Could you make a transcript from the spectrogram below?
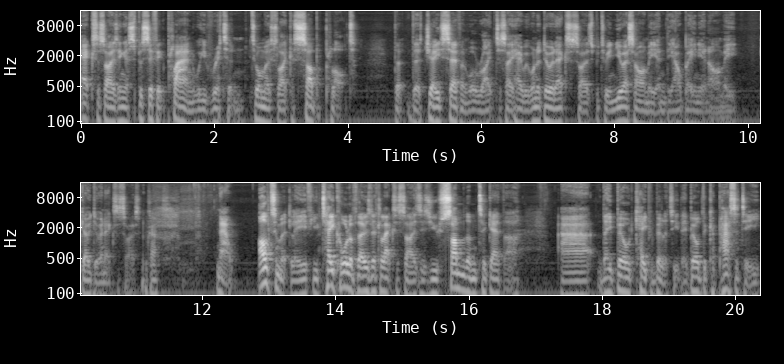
exercising a specific plan we've written. It's almost like a subplot that the J7 will write to say, hey, we want to do an exercise between US Army and the Albanian Army. Go do an exercise. Okay. Now, ultimately, if you take all of those little exercises, you sum them together, uh, they build capability. They build the capacity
